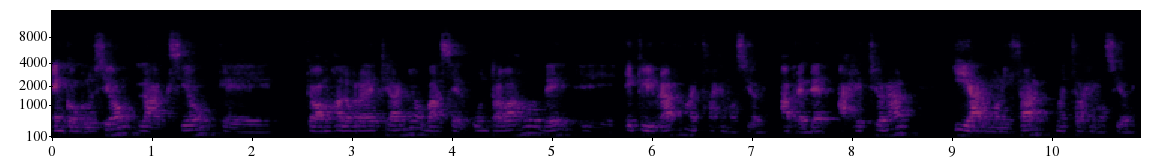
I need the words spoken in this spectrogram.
En conclusión, la acción que, vamos a lograr este año va a ser un trabajo de eh, equilibrar nuestras emociones, aprender a gestionar y armonizar nuestras emociones.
